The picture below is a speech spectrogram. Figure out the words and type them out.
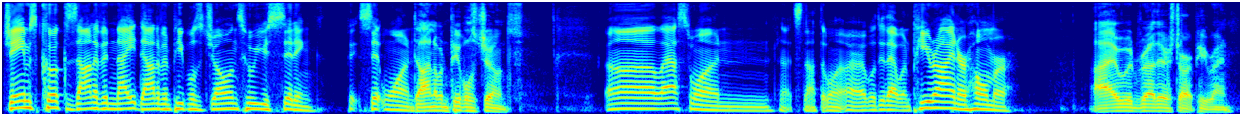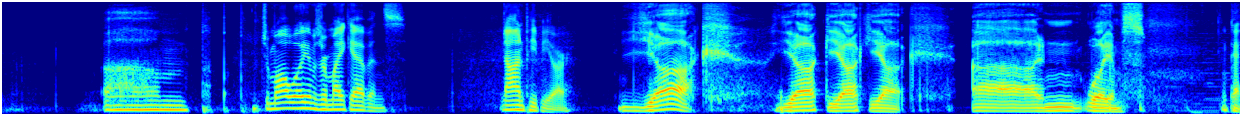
James Cook, Zonovan Knight, Donovan Peoples Jones. Who are you sitting? P- Sit one. Donovan Peoples Jones. Uh, last one. That's not the one. All right, we'll do that one. P Ryan or Homer? I would rather start P Ryan. Um, Jamaal Williams or Mike Evans? Non PPR. Yuck. Yuck, yuck, yuck. Uh, Williams. Okay.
